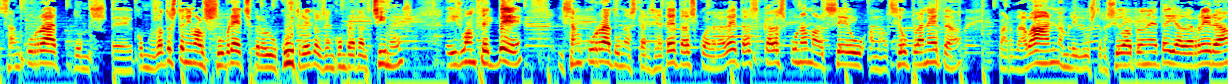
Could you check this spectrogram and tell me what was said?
s'han currat, doncs, eh, com nosaltres tenim els sobrets, però lo cutre, que els hem comprat als xinos, ells ho han fet bé i s'han currat unes targetetes quadradetes, cadascuna amb el seu, amb el seu planeta, per davant, amb la il·lustració del planeta, i a darrere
